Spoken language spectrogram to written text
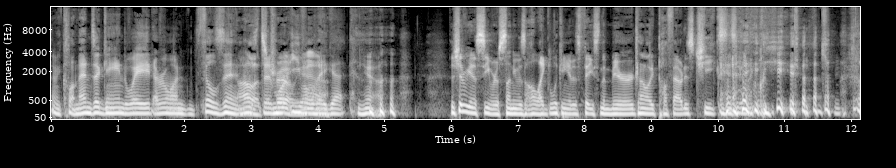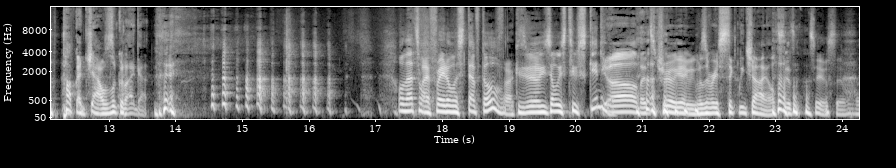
I mean, Clemenza gained weight. Everyone fills in. Oh, that's the more evil yeah. they get. Yeah. There should have been a scene where Sonny was all like looking at his face in the mirror, trying to like puff out his cheeks. And like, Pop got jowls. Look what I got. Well, that's why Fredo was stepped over because he's always too skinny. Oh, that's true. Yeah, he was a very sickly child too. So uh,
